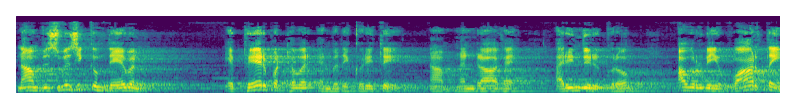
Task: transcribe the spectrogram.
நாம் விசுவசிக்கும் தேவன் எப்பேற்பட்டவர் என்பதை குறித்து நாம் நன்றாக அறிந்திருக்கிறோம். அவருடைய வார்த்தை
